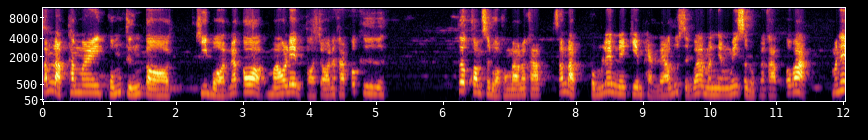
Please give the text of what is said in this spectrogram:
สำหรับทำไมผมถึงต่อคีย์บอร์ดแล้วก็เมาส์เล่นต่อจอนะครับ ก็คือ เพื่อความสะดวกของเรานะครับสำหรับผมเล่นในเกมแผ่นแล้วรู้สึกว่ามันยังไม่สนุกนะครับ เพราะว่ามันให้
